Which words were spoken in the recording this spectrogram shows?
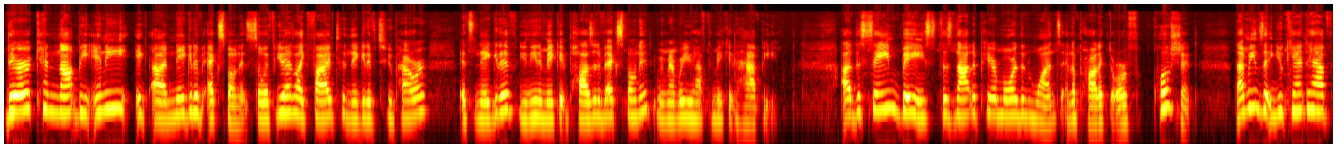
There cannot be any uh, negative exponents. So if you had like 5 to negative 2 power, it's negative. You need to make it positive exponent. Remember, you have to make it happy. Uh, the same base does not appear more than once in a product or quotient. That means that you can't have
